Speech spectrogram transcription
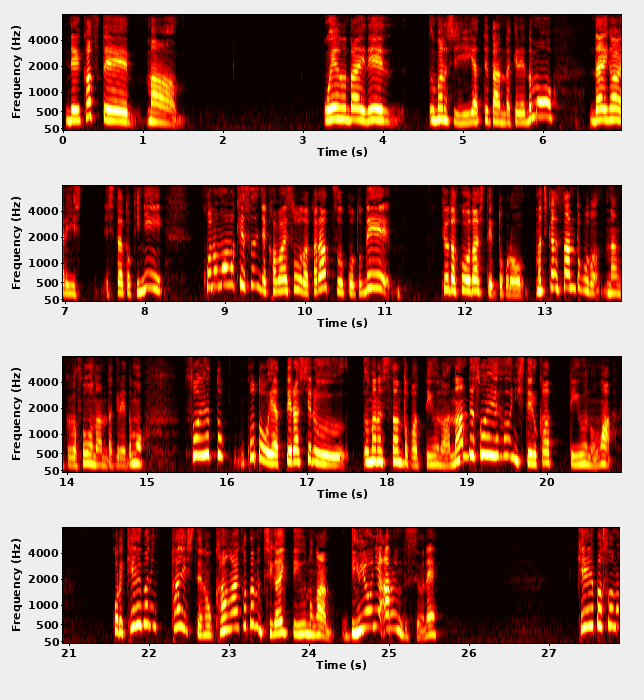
でかつてまあ親の代で馬主やってたんだけれども代替わりした時にこのまま消すんじゃかわいそうだからっつうことで許諾を出してるところ町金さんところなんかがそうなんだけれどもそういうとことをやってらっしゃる馬主さんとかっていうのはなんでそういうふうにしてるかっていうのはこれ競馬に対しての考え方の違いっていうのが微妙にあるんですよね。競馬その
